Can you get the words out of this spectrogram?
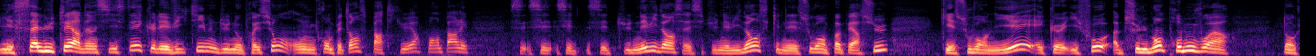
Il est salutaire d'insister que les victimes d'une oppression ont une compétence particulière pour en parler. C'est une évidence, c'est une évidence qui n'est souvent pas perçue, qui est souvent niée et qu'il faut absolument promouvoir. Donc,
